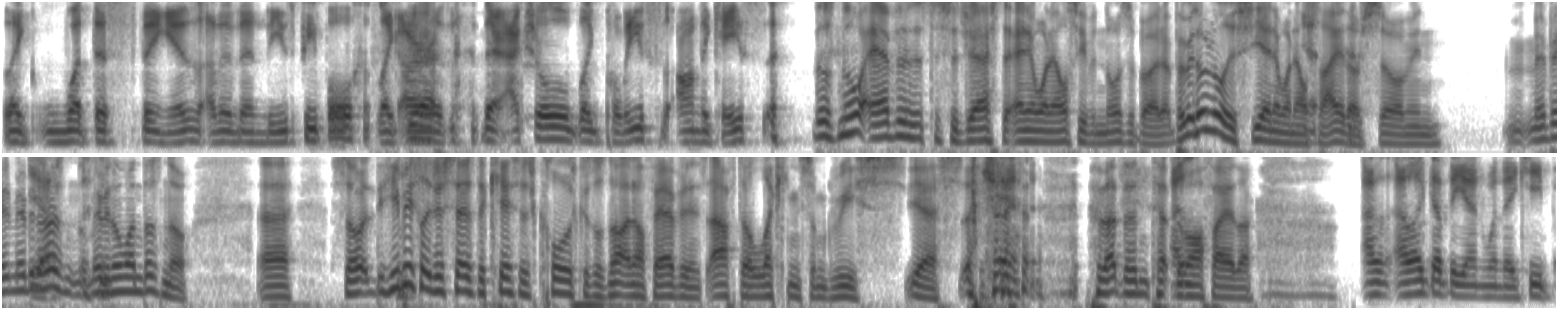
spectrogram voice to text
like what this thing is other than these people? Like, are yeah. there actual like police on the case? there's no evidence to suggest that anyone else even knows about it, but we don't really see anyone else yeah. either. So I mean, maybe maybe yeah. there isn't. Maybe no one does know. Uh, so he hmm. basically just says the case is closed because there's not enough evidence after licking some grease. Yes, that didn't tip them I, off either. I, I, like at the end when they keep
